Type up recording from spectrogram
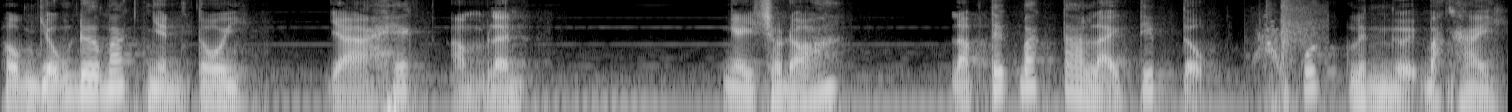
Hùng Dũng đưa mắt nhìn tôi Và hét ầm lên. Ngay sau đó Lập tức bắt ta lại tiếp tục Quất lên người bác hai.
